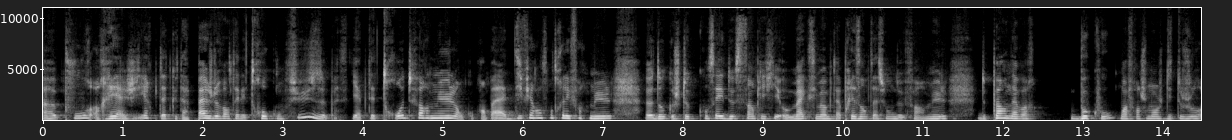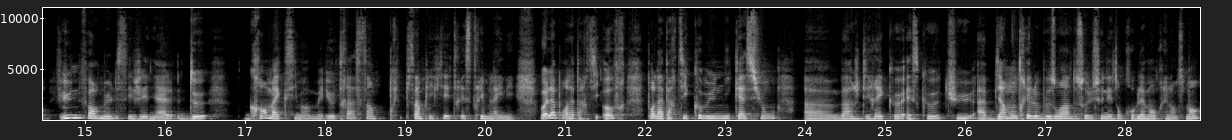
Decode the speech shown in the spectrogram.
euh, pour réagir. Peut-être que ta page de vente elle est trop confuse parce qu'il y a peut-être trop de formules, on comprend pas la différence entre les formules. donc je te conseille de simplifier au maximum ta présentation de formules, de pas en avoir beaucoup. Moi franchement je dis toujours une formule c'est génial. Deux grand maximum, mais ultra simplifié, très streamliné. Voilà pour la partie offre. Pour la partie communication, euh, ben, je dirais que est-ce que tu as bien montré le besoin de solutionner ton problème en pré-lancement?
